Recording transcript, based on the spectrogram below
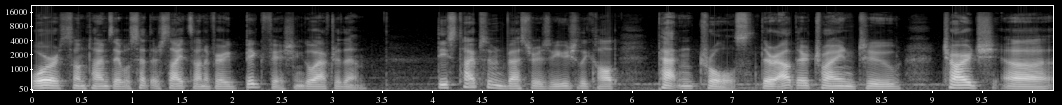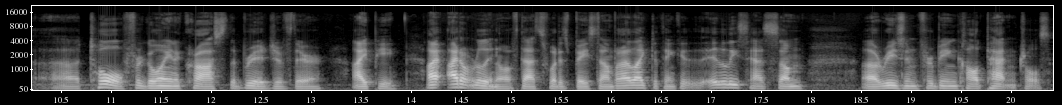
or sometimes they will set their sights on a very big fish and go after them. These types of investors are usually called patent trolls. They're out there trying to charge uh, a toll for going across the bridge of their IP. I, I, don't really know if that's what it's based on, but I like to think it, it at least has some uh, reason for being called patent trolls.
